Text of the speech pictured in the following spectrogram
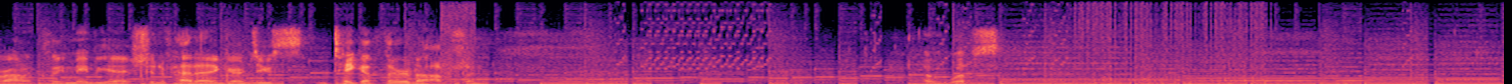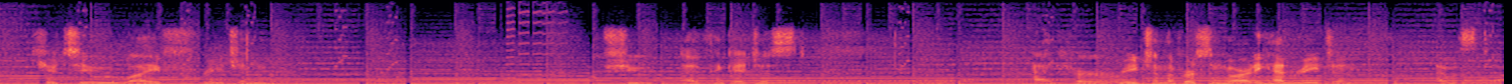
Ironically, maybe I should have had Edgar do take a third option. Oh, whoops. Cure 2 life, Regen. Shoot, I think I just had her Regen the person who already had Regen. I was dumb.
